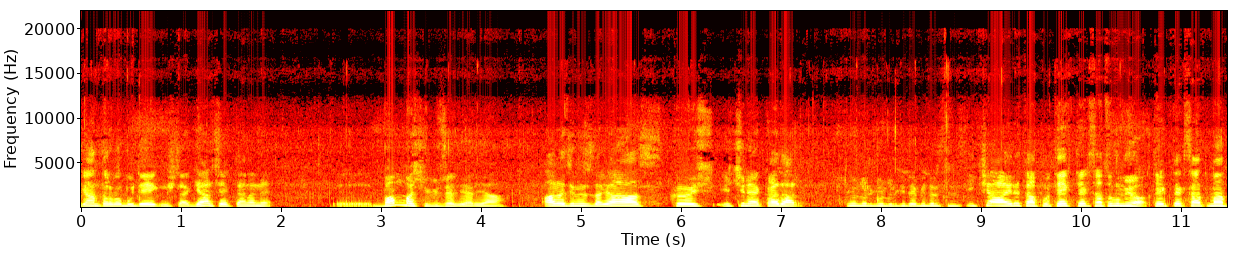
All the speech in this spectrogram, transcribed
Yan tarafa buğday ekmişler. Gerçekten hani e, bambaşka güzel yer ya. Aracınızda yaz, kış, içine kadar güldür güldür gidebilirsiniz. İki ayrı tapu. Tek tek satılmıyor. Tek tek satmam.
